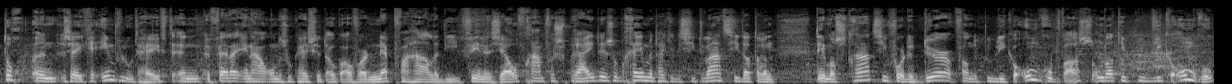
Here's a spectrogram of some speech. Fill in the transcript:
toch een zekere invloed heeft. En verder in haar onderzoek heeft ze het ook over nepverhalen die Finnen zelf gaan verspreiden. Dus op een gegeven moment had je de situatie dat er een demonstratie voor de deur van de publieke omroep was. Omdat die publieke omroep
